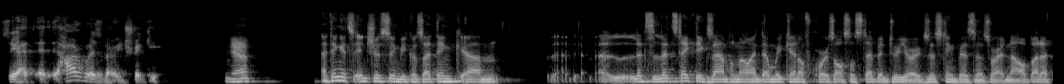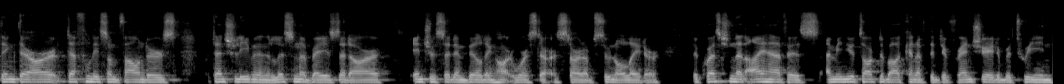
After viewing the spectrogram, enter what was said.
So yeah hardware is very tricky. Yeah. I think it's interesting because i think um, let's let's take the example now and then we can of course also step into your existing business right now. But i think there are definitely some founders potentially even in the listener base that are interested in building hardware start- startups sooner or later the question that I have is I mean, you talked about kind of the differentiator between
